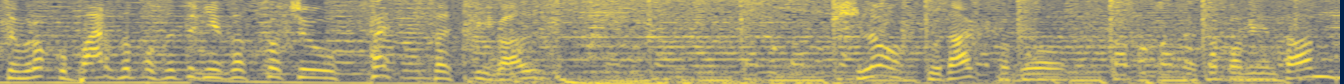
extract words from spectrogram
W tym roku bardzo pozytywnie zaskoczył Fest Festiwal. W Śląsku, tak? To było, to pamiętam.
